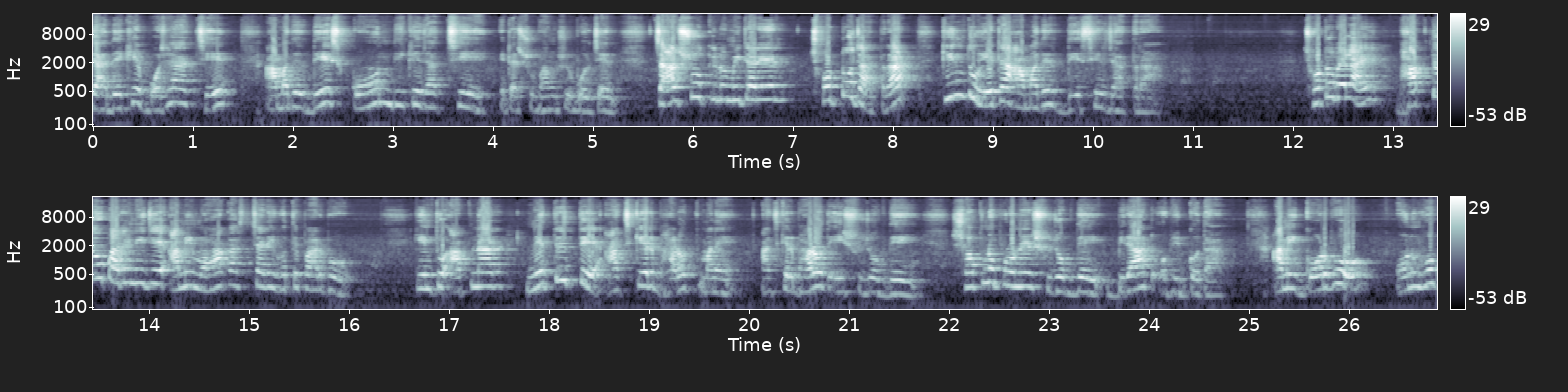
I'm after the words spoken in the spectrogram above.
যা দেখে বোঝা যাচ্ছে আমাদের দেশ কোন দিকে যাচ্ছে, এটা শুভাংশু বলছেন। চারশো কিলোমিটারের ছোট যাত্রা, কিন্তু এটা আমাদের দেশের যাত্রা। ছোটবেলায় ভাবতেও পারিনি যে আমি মহাকাশচারী হতে পারব। কিন্তু আপনার নেতৃত্বে আজকের ভারত মানে আজকের ভারত এই সুযোগ দেই, স্বপ্ন পূরণের সুযোগ দেই, বিরাট অভিজ্ঞতা। আমি গর্ব অনুভব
